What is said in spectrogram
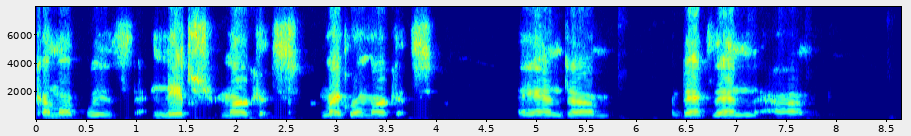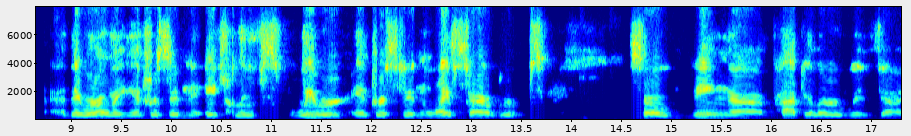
come up with niche markets, micro markets. And um, back then, um, they were only interested in age groups. We were interested in lifestyle groups. So, being uh, popular with uh,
